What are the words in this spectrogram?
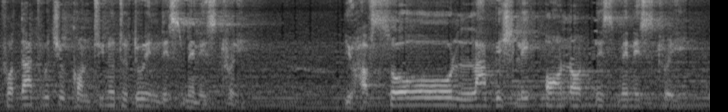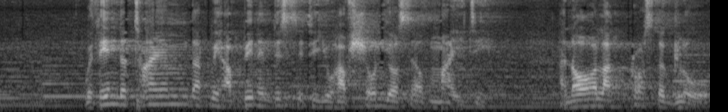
for that which you continue to do in this ministry you have so lavishly honored this ministry. Within the time that we have been in this city you have shown yourself mighty. And all across the globe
